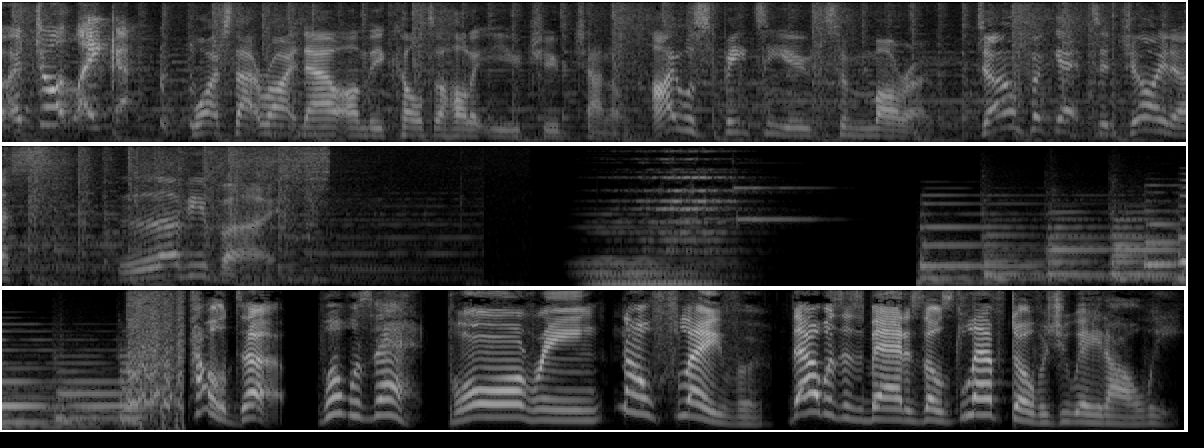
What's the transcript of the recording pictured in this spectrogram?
I don't like it. Watch that right now on the Cultaholic YouTube channel. I will speak to you tomorrow. Don't forget to join us. Love you. Bye. Hold up. What was that? Boring. No flavor. That was as bad as those leftovers you ate all week.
